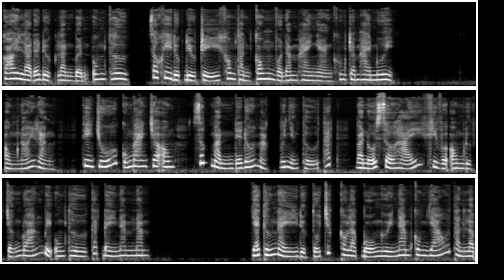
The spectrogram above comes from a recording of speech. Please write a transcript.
coi là đã được lành bệnh ung thư sau khi được điều trị không thành công vào năm 2020. Ông nói rằng Thiên Chúa cũng ban cho ông sức mạnh để đối mặt với những thử thách và nỗi sợ hãi khi vợ ông được chẩn đoán bị ung thư cách đây 5 năm. Giải thưởng này được tổ chức câu lạc bộ người Nam Công giáo thành lập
